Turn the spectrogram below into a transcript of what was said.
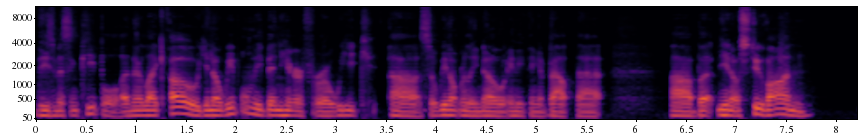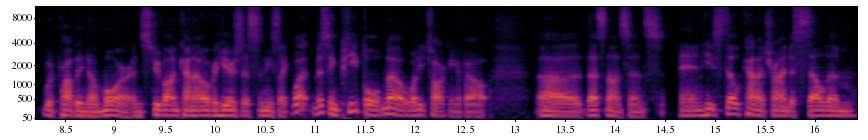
these missing people and they're like oh you know we've only been here for a week uh, so we don't really know anything about that uh, but you know, Stuvan would probably know more. And Stuvan kind of overhears this and he's like, "What? Missing people? No. What are you talking about? Uh, that's nonsense." And he's still kind of trying to sell them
